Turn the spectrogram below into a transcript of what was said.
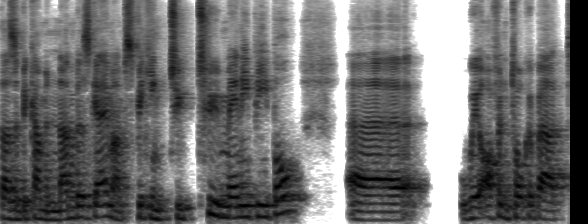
Does it become a numbers game? I'm speaking to too many people. Uh, we often talk about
